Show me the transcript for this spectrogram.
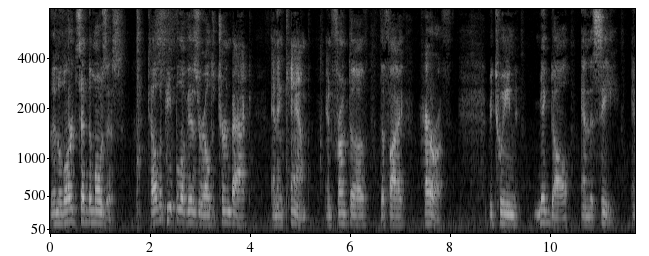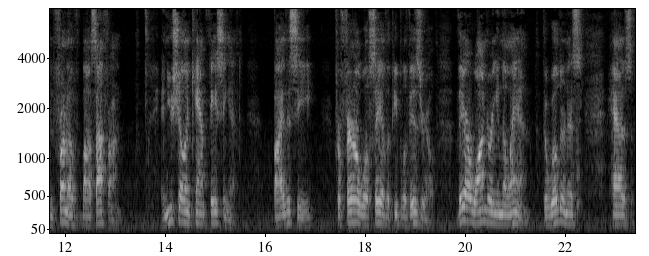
Then the Lord said to Moses, Tell the people of Israel to turn back and encamp in front of the Phi Haroth, between Migdol and the sea, in front of Baal-Zephon. And you shall encamp facing it, by the sea, for Pharaoh will say of the people of Israel, They are wandering in the land. The wilderness has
